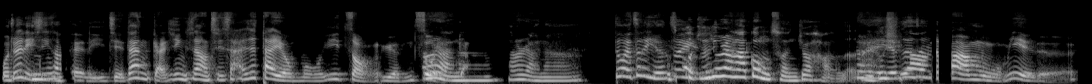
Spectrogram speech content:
我觉得理性上可以理解，但感性上其实还是带有某一种原罪感。当然啊，当然啊。对这个原罪，我觉得就让它共存就好了。对，原罪是没办法抹灭的，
